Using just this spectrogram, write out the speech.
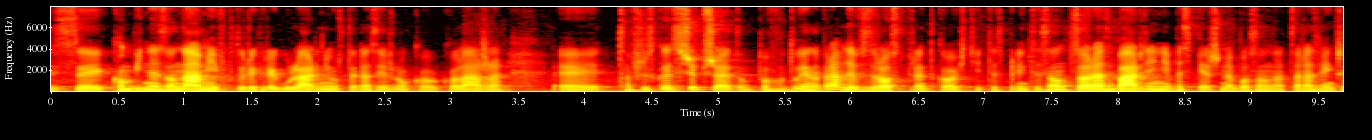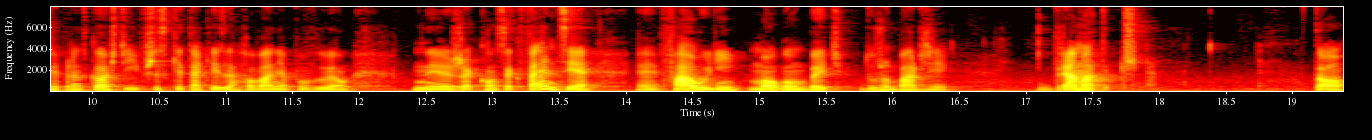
z kombinezonami, w których regularnie już teraz jeżdżą kolarze. E, to wszystko jest szybsze, to powoduje naprawdę wzrost prędkości. Te sprinty są coraz bardziej niebezpieczne, bo są na coraz większej prędkości i wszystkie takie zachowania powodują, że konsekwencje fauli mogą być dużo bardziej dramatyczne. To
